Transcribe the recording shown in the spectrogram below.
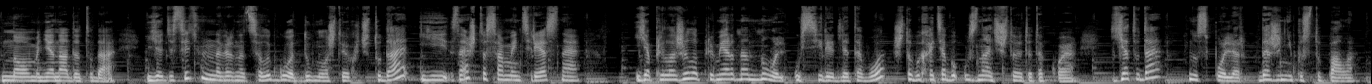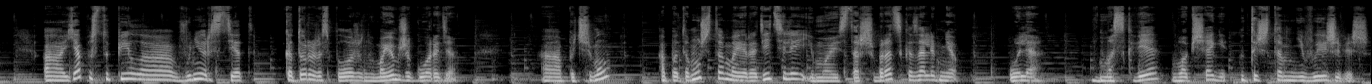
но мне надо туда. Я действительно, наверное, целый год думала, что я хочу туда. И знаешь, что самое интересное? Я приложила примерно ноль усилий для того, чтобы хотя бы узнать, что это такое. Я туда, ну, спойлер, даже не поступала. А, Я поступила в университет, который расположен в моем же городе. А почему? А потому что мои родители и мой старший брат сказали мне, Оля, в Москве, в общаге, ну ты же там не выживешь.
